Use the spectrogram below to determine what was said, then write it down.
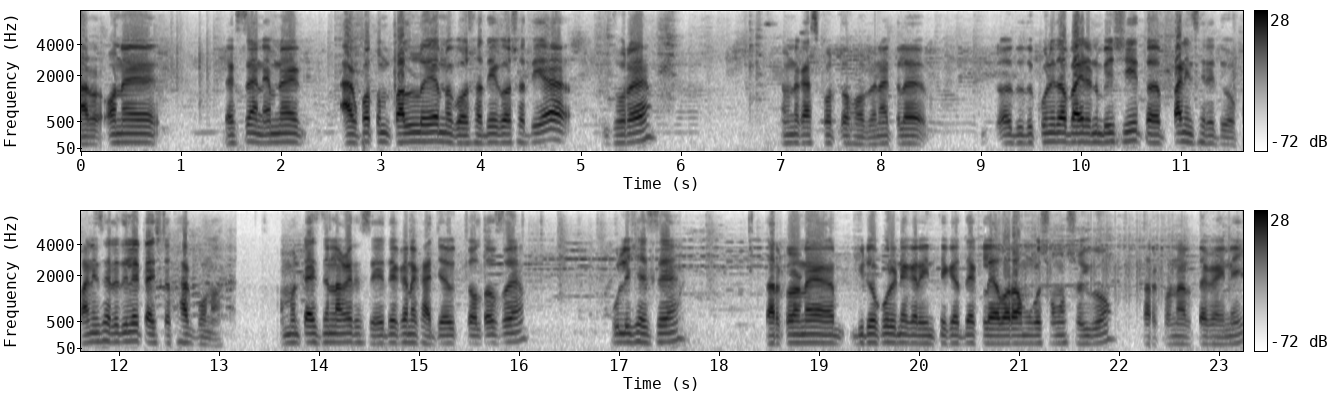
আর অনেক দেখছেন, এমনি আগ প্রথম পারলে এমনি গসা দিয়ে গসা দিয়ে জোরে এমনি কাজ করতে হবে না তাহলে যদি কোনিটা বাইরে বেশি, তো পানি ছেড়ে দিব। পানি ছেড়ে দিলে টাইসটা থাকব না। আমার টাইস দিন লাগাইতেছে এদের এখানে খাদ্য চলতেছে, পুলিশ আছে তার কারণে ভিডিও করি না কারণ থেকে দেখলে আবার আমাকে সমস্যা হইব। তার কারণে আর দেখাই নেই।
